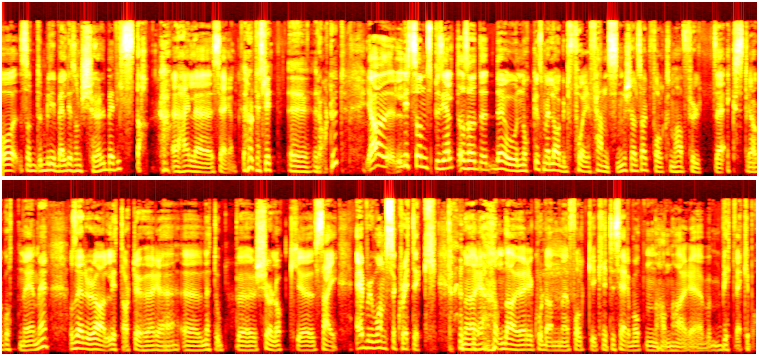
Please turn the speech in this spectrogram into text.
Og, så det blir veldig sånn sjølbevisst, da, eh, hele serien. Det hørtes litt eh, rart ut? Ja, litt sånn spesielt. Altså, det, det er jo noe som er lagd for fansen, selvsagt. Folk som har fulgt eh, ekstra godt nøye med. Og så er det da litt artig å høre uh, nettopp eh, Sherlock uh, si 'everyone's a critic', når han da hører hvordan folk kritiserer måten han har blitt vekke på.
